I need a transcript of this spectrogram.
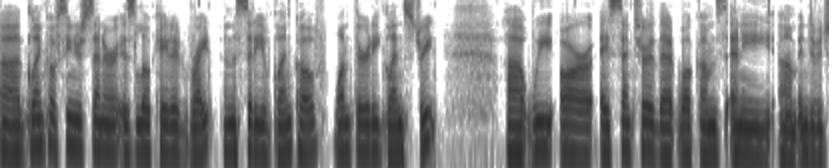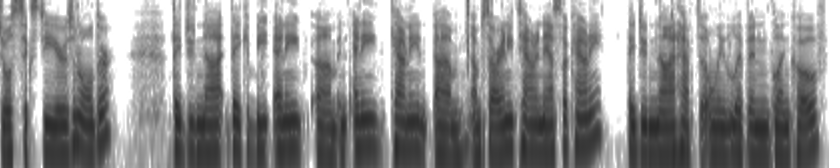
Uh, Glen Cove Senior Center is located right in the city of Glen Cove, 130 Glen Street. Uh, we are a center that welcomes any um, individual 60 years and older. They do not. They could be any um, in any county. Um, I'm sorry, any town in Nassau County. They do not have to only live in Glen Cove,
